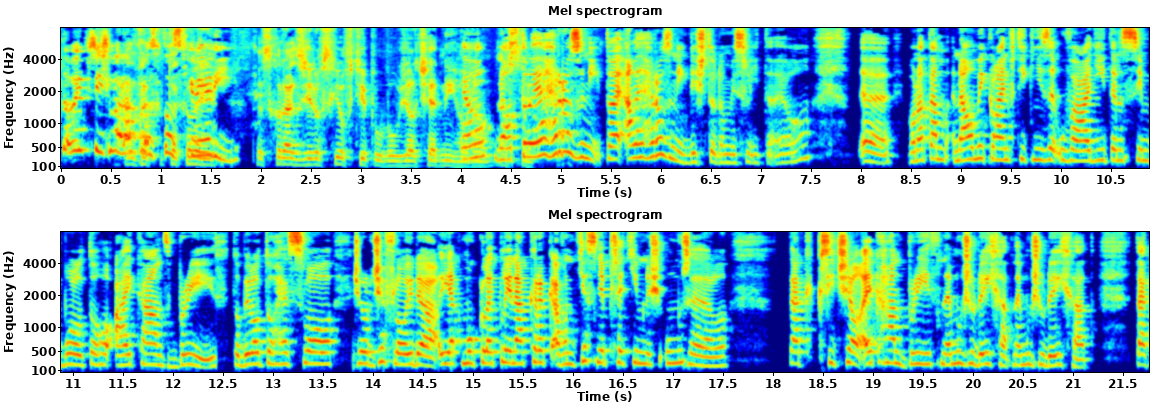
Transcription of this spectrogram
to by přišlo naprosto skvělý. To je schodák z židovského vtipu, bohužel černýho. Jo, no, no to je hrozný, to je ale hrozný, když to domyslíte. Jo? Eh, ona tam, Naomi Klein v té knize uvádí ten symbol toho I can't breathe. To bylo to heslo George Floyda, jak mu klekli na krk a on těsně předtím, než umřel, tak křičel I can't breathe, nemůžu dechat, nemůžu dechat. Tak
